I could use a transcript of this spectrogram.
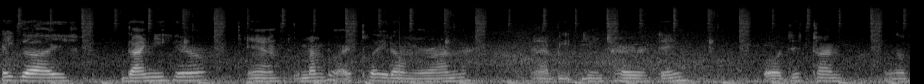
Hey guys, Diney here, and remember I played on um, Run, and I beat the entire thing? Well, this time, I'm gonna,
